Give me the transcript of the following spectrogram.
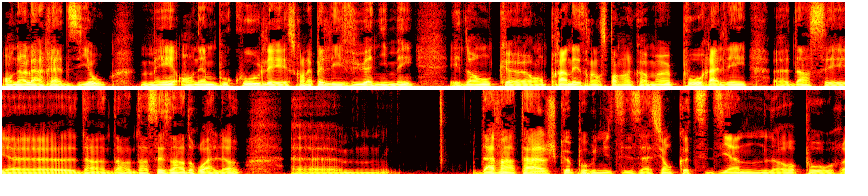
On a la radio, mais on aime beaucoup les, ce qu'on appelle les vues animées. Et donc, donc, euh, on prend des transports en commun pour aller euh, dans ces euh, dans, dans, ces endroits-là. davantage que pour une utilisation quotidienne là pour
